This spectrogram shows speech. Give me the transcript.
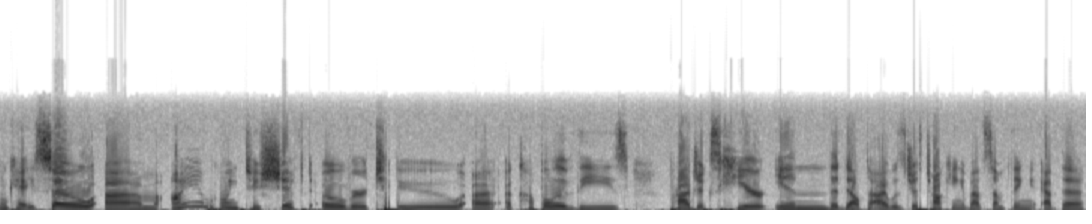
Okay, so um, I am going to shift over to uh, a couple of these projects here in the Delta. I was just talking about something at the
